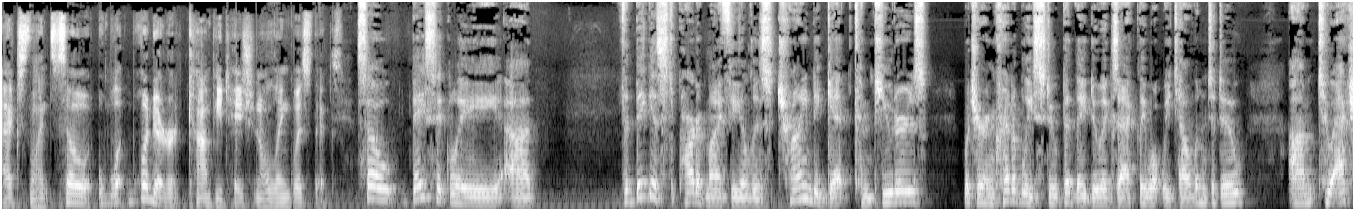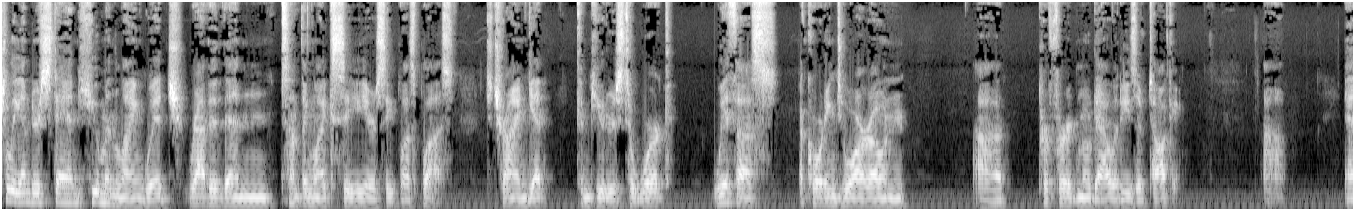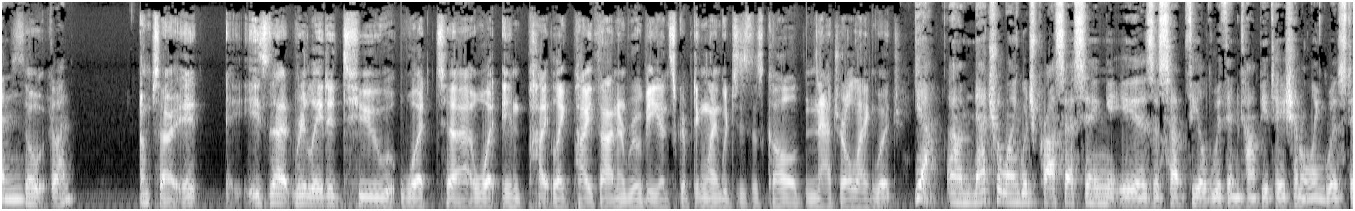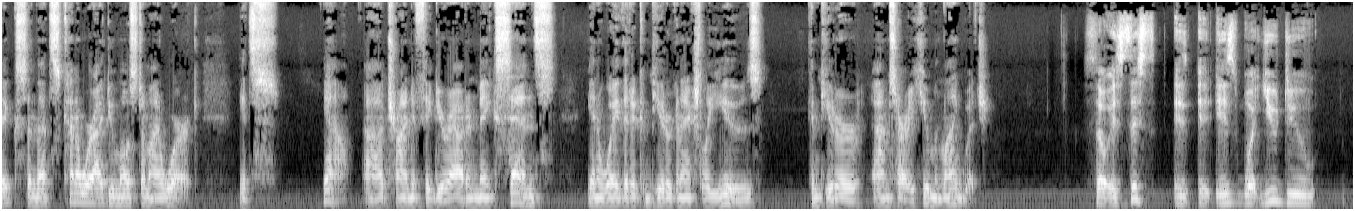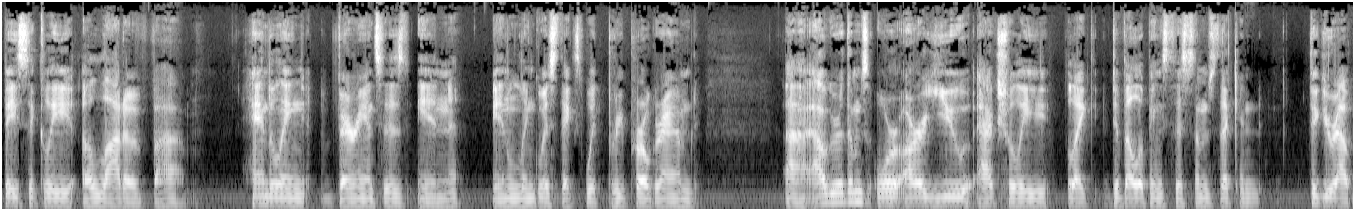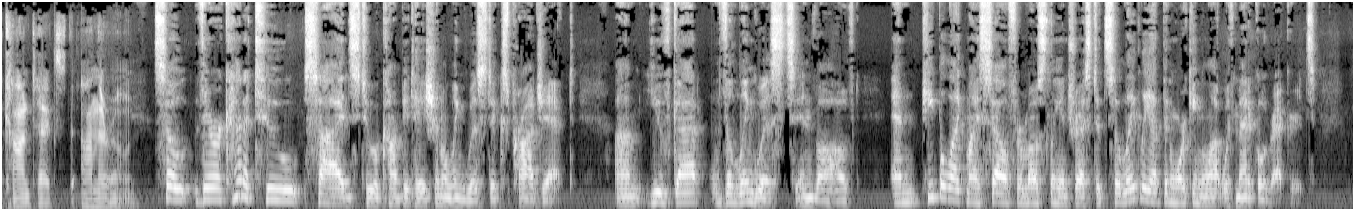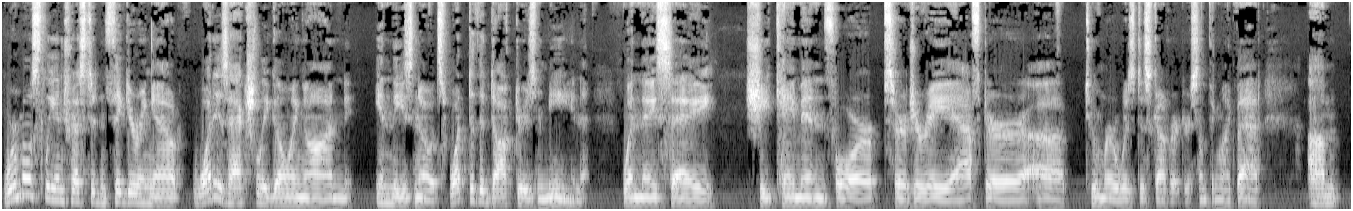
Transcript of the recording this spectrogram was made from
Excellent. So, what what are computational linguistics? So, basically, uh, the biggest part of my field is trying to get computers, which are incredibly stupid, they do exactly what we tell them to do, um, to actually understand human language rather than something like C or C, to try and get computers to work with us according to our own uh, preferred modalities of talking. Uh, and so, go ahead. I'm sorry. It, is that related to what uh, what in Py- like Python and Ruby and scripting languages is called natural language? Yeah, um, natural language processing is a subfield within computational linguistics, and that's kind of where I do most of my work it's yeah, uh, trying to figure out and make sense in a way that a computer can actually use computer. I'm sorry, human language. So is this is, is what you do basically a lot of um, handling variances in in linguistics with pre-programmed uh, algorithms, or are you actually like developing systems that can figure out context on their own? So there are kind of two sides to a computational linguistics project. Um, you've got the linguists involved, and people like myself are mostly interested. So lately, I've been working a lot with medical records. We're mostly interested in figuring out what is actually going on in these notes. What do the doctors mean when they say she came in for surgery after a tumor was discovered or something like that? Um,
